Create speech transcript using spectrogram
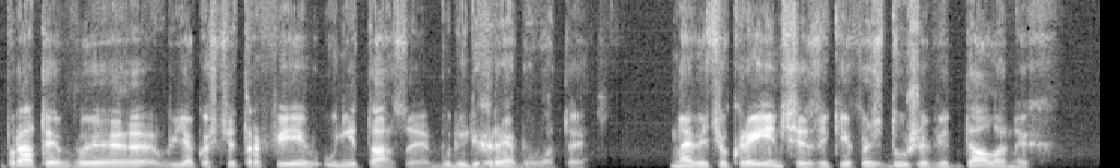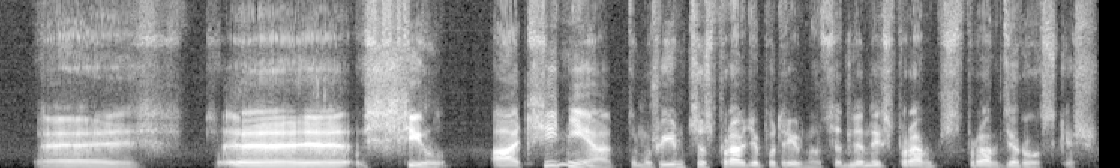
брати в, в якості трофеїв унітази, будуть гребувати. Навіть українці з якихось дуже віддалених е, е, сіл. А ці ні, тому що їм це справді потрібно. Це для них справ, справді розкіш.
